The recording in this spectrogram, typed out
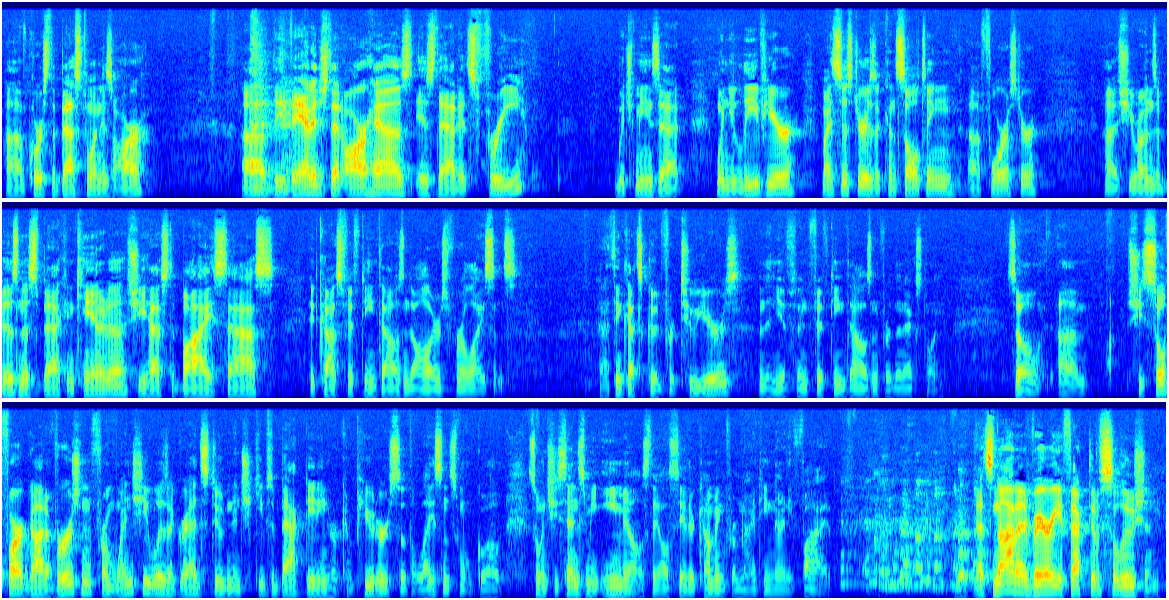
Uh, of course, the best one is R. Uh, the advantage that R has is that it's free, which means that when you leave here, my sister is a consulting uh, forester. Uh, she runs a business back in Canada. She has to buy SAS. It costs $15,000 for a license. And I think that's good for two years, and then you have to spend fifteen thousand for the next one. So um, she's so far got a version from when she was a grad student, and she keeps backdating her computer so the license won't go out. So when she sends me emails, they all say they're coming from 1995. Right? That's not a very effective solution.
